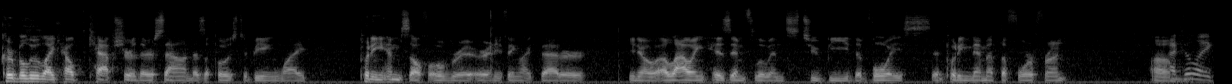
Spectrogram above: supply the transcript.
ballou like helped capture their sound as opposed to being like putting himself over it or anything like that or you know allowing his influence to be the voice and putting them at the forefront um, I feel like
